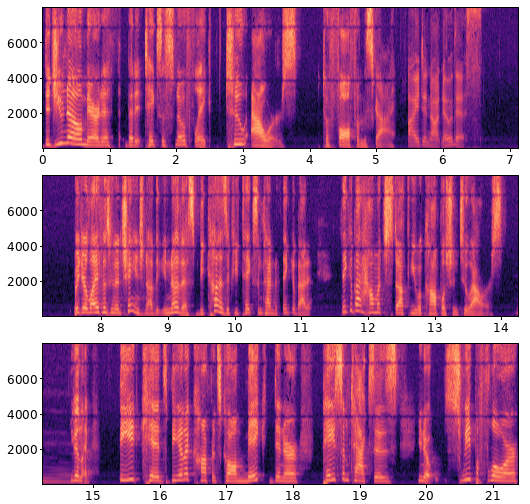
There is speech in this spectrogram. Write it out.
Did you know, Meredith, that it takes a snowflake two hours to fall from the sky? I did not know this. But your life is going to change now that you know this because if you take some time to think about it, think about how much stuff you accomplish in two hours. Hmm. You can like feed kids, be on a conference call, make dinner, pay some taxes, you know, sweep a floor,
